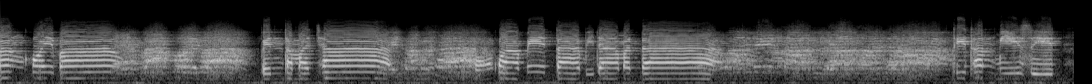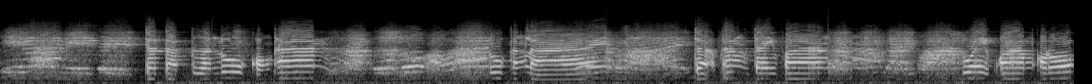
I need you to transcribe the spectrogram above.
บ้างค่อยบ้าง เป็นธรรมชาติ ของความเมตตาบิดามารดา ที่ท่านมีสิทธิ์ จะตักเตือนลูกของท่าน ลูกทั้งหลาย จะตั้งใจฟัง ด้วยความเคารพ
